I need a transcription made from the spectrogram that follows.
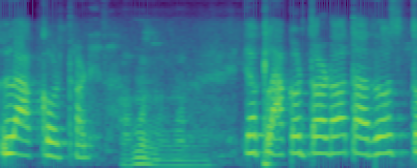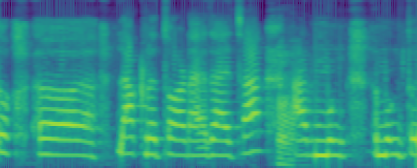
लाकूड तोडे हा म्हण म्हण म्हण म्हण. एक लाकूड तोडा होता रोज तो अं, लाकडं तोडायला जायचा हा. आणि मग मग तो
